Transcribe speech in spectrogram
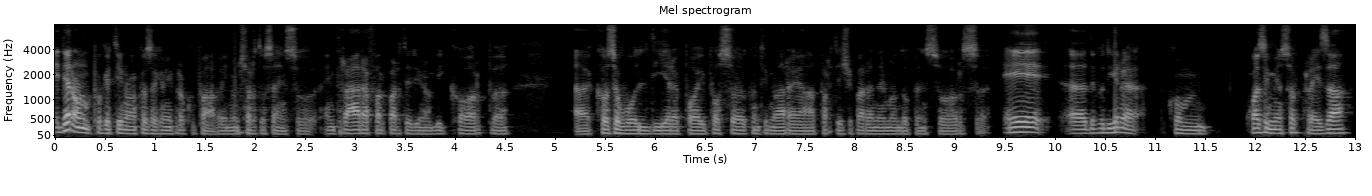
ed era un pochettino una cosa che mi preoccupava in un certo senso, entrare a far parte di una big corp, uh, cosa vuol dire? Poi posso continuare a partecipare nel mondo open source. E uh, devo dire con quasi mia sorpresa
